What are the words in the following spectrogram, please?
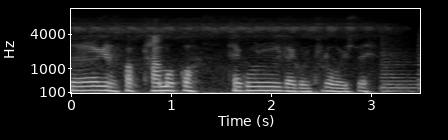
저기서 밥 다 먹고 대굴대굴 구르고 있어요.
